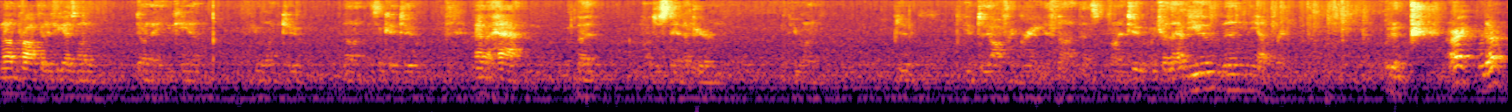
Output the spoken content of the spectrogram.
nonprofit. If you guys want to donate, you can. If you want to, not, it's okay too. I have a hat, but I'll just stand up here and if you want to give to the offering, great. If not, that's fine too. I'd rather have you than the offering. We're done. All right, we're done.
